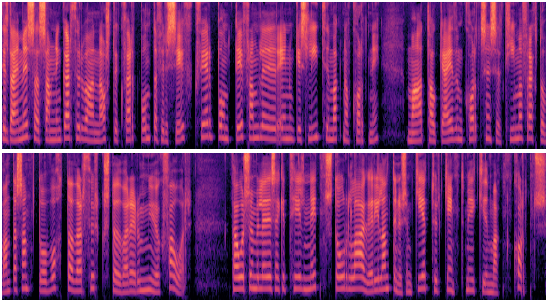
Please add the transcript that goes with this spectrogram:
Til dæmis að samningar þurfa að nást við hvert bonda fyrir sig, hver bondi framleiðir einungis lítið magn af kortni, mat á gæðum kortsins er tímafrekt og vandasamt og vottaðar þurkstöðvar eru mjög fáar. Þá er sömulegðis ekki til neitt stór lager í landinu sem getur geimt mikið magn korns.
